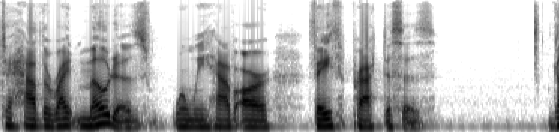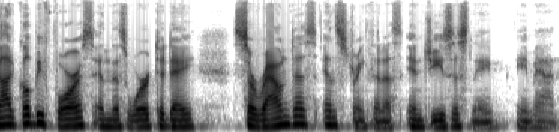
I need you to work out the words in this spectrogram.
to have the right motives when we have our faith practices. God, go before us in this word today. Surround us and strengthen us. In Jesus' name, amen.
